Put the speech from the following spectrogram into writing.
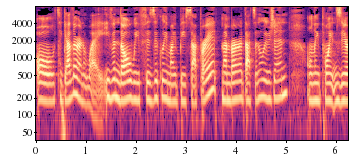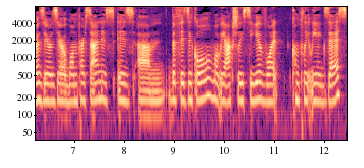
all together in a way, even though we physically might be separate. Remember, that's an illusion. Only 0.0001% is, is um, the physical, what we actually see of what completely exists.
